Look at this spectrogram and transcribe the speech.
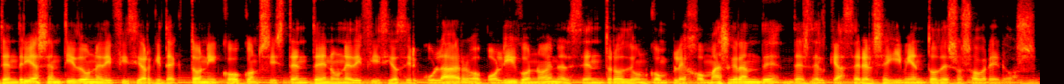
tendría sentido un edificio arquitectónico consistente en un edificio circular o polígono en el centro de un complejo más grande desde el que hacer el seguimiento de esos obreros.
